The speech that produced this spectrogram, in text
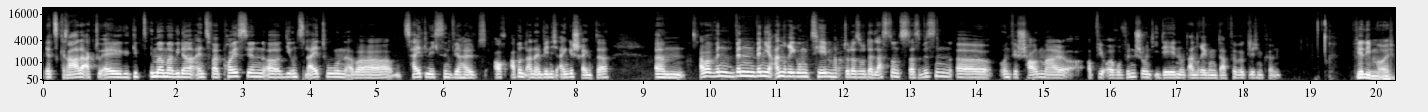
Jetzt gerade aktuell gibt's immer mal wieder ein, zwei Päuschen, äh, die uns leid tun, aber zeitlich sind wir halt auch ab und an ein wenig eingeschränkter. Ähm, aber wenn, wenn, wenn ihr Anregungen, Themen habt oder so, dann lasst uns das wissen äh, und wir schauen mal, ob wir eure Wünsche und Ideen und Anregungen da verwirklichen können. Wir lieben euch.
